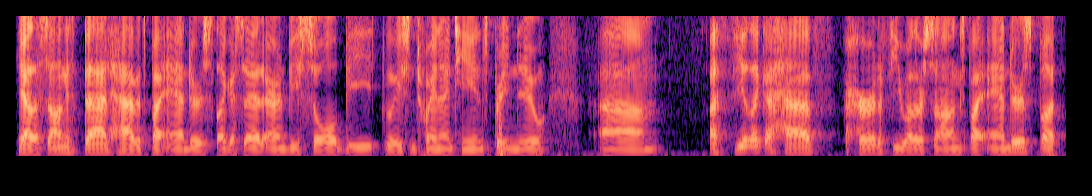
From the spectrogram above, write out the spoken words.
yeah, the song is Bad Habits by Anders. Like I said, R&B soul beat, released in 2019. It's pretty new. Um, I feel like I have heard a few other songs by Anders, but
